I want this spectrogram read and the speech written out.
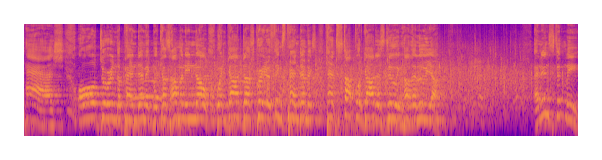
cash all during the pandemic because how many know when God does greater things pandemics can't stop what God is doing. Hallelujah. And instantly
